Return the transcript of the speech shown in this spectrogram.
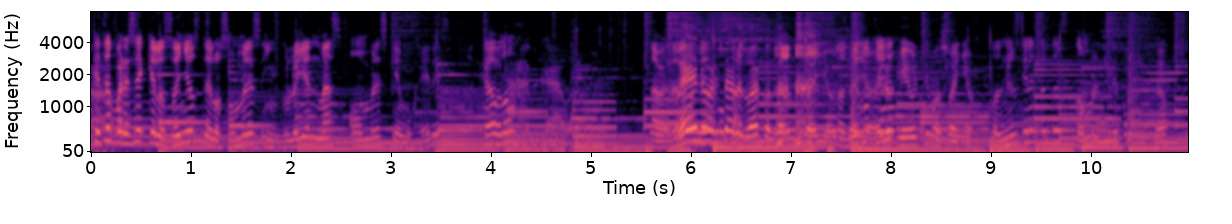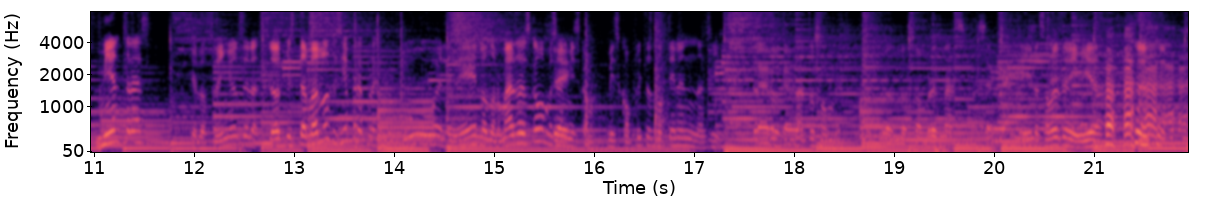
¿Qué te parece que los sueños de los hombres incluyen más hombres que mujeres? Ah, Cabrón, ah, cabrón. la verdad. Bueno, ahorita les voy a contar un sueño. Los sueño, tienen- Mi último sueño. Los míos tienen tantos nombres, fíjate. No. Mientras que los sueños de los, mis demás los de siempre, por ejemplo, tú, LD, los normales, ¿sabes cómo? O sea, Sí. mis, com- mis compitas no tienen así Claro, tantos, claro. tantos hombres. Los, los hombres más, más cercanos. Sí, los hombres de mi vida.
